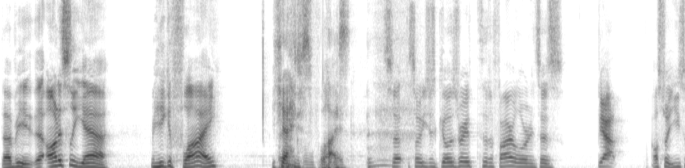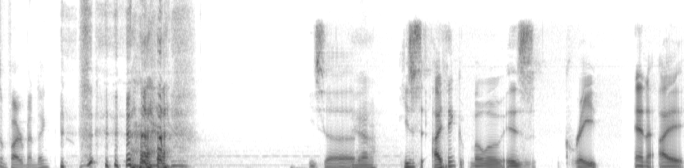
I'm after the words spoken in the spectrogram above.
that'd be honestly. Yeah, I mean, he could fly. yeah, he just flies. So so he just goes right to the Fire Lord and says, "Yeah, I'll show you some firebending." He's uh, Yeah. he's. I think Momo is great, and I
